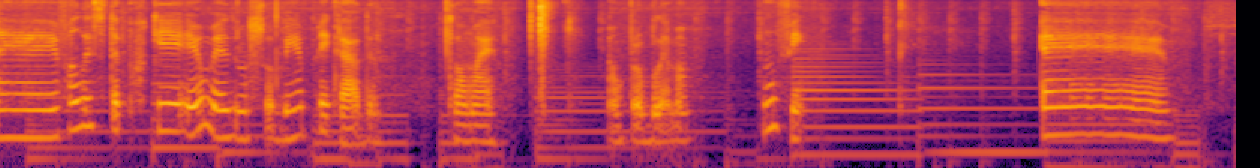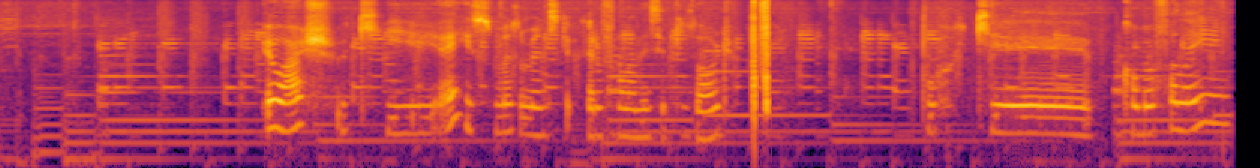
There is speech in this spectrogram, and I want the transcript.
É, eu falo isso até porque eu mesma sou bem apegada, então é, é um problema. Enfim. É... Eu acho que é isso mais ou menos que eu quero falar nesse episódio porque, como eu falei,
